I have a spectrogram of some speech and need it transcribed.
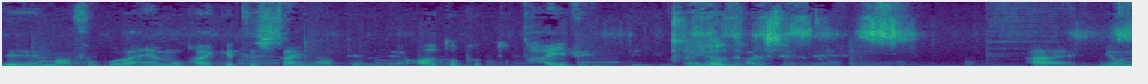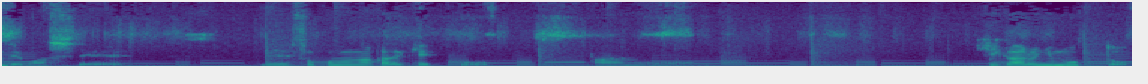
で、まあ、そこら辺も解決したいなっていうので、アウトプット大全っていう読んでましたよね。はい、読んでまして、で、そこの中で結構、あの、気軽にもっと、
